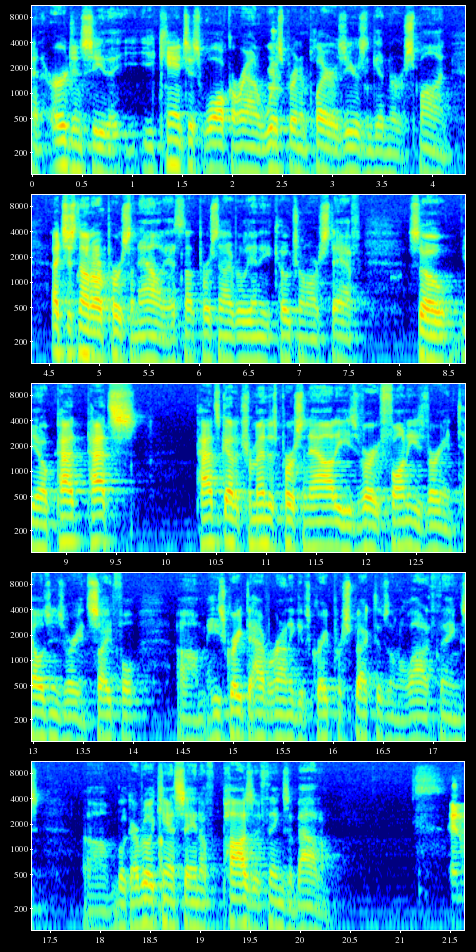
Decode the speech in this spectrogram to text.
and urgency that you can't just walk around whispering in players' ears and get them to respond. That's just not our personality. That's not the personality of really any coach on our staff. So you know, Pat Pat's Pat's got a tremendous personality. He's very funny. He's very intelligent. He's very insightful. Um, he's great to have around. He gives great perspectives on a lot of things. Um, look, I really can't say enough positive things about him. And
